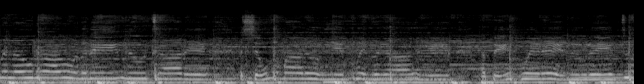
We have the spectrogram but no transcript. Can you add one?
နှလုံးသားကိုသတိလူထားတယ်အရှုံးသမားတို့ရင်ဖွင့်စကားရင်အသေးခွေတဲ့လူတွေတွ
